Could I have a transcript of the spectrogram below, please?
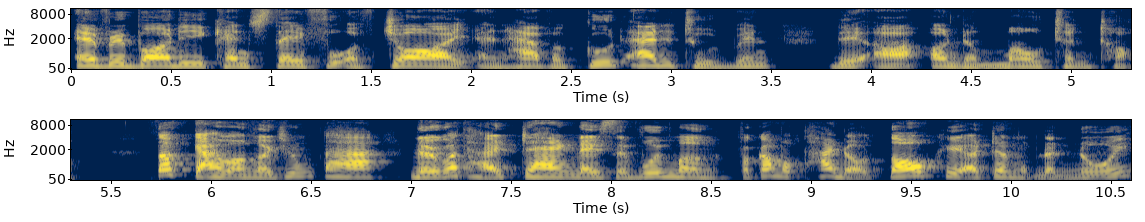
Everybody can stay full of joy and have a good attitude when they are on the mountain top. Tất cả mọi người chúng ta đều có thể tràn đầy sự vui mừng và có một thái độ tốt khi ở trên một đỉnh núi.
